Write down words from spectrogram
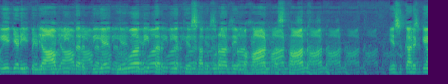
ਇਹ ਜਿਹੜੀ ਪੰਜਾਬ ਦੀ ਧਰਤੀ ਹੈ, ਗੁਰੂਆਂ ਦੀ ਧਰਤੀ ਇੱਥੇ ਸਤਿਗੁਰਾਂ ਦੇ ਮਹਾਨ ਅਸਥਾਨ ਹਨ। ਇਸ ਕਰਕੇ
